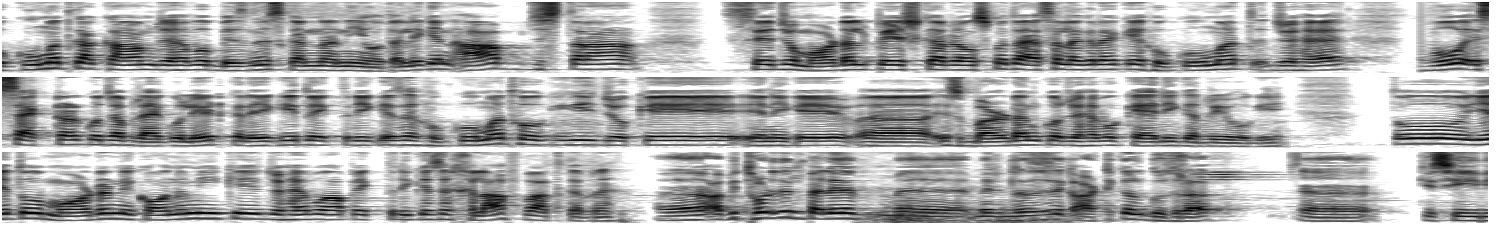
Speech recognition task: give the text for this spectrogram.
حکومت کا کام جو ہے وہ بزنس کرنا نہیں ہوتا۔ لیکن آپ جس طرح سے جو ماڈل پیش کر رہے ہیں، اس میں تو ایسا لگ رہا ہے کہ حکومت جو ہے وہ اس سیکٹر کو جب ریگولیٹ کرے گی تو ایک طریقے سے حکومت ہوگی جو کہ یعنی کہ اس برڈن کو جو ہے وہ کیری کر رہی ہوگی۔ تو یہ تو ماڈرن اکانومی کے جو ہے وہ آپ ایک طریقے سے خلاف بات کر رہے ہیں۔ ابھی تھوڑے دن پہلے میری نظر سے ایک آرٹیکل گزرا کسی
